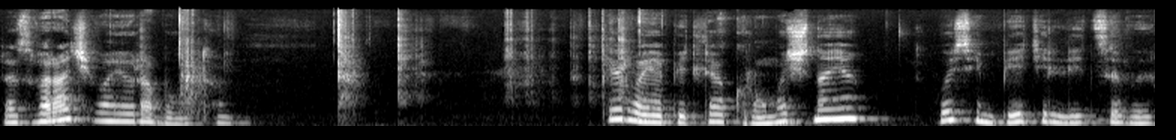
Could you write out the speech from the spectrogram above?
Разворачиваю работу. Первая петля кромочная, 8 петель лицевых.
